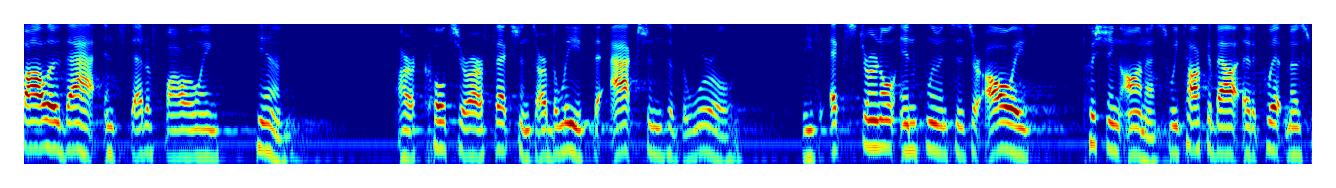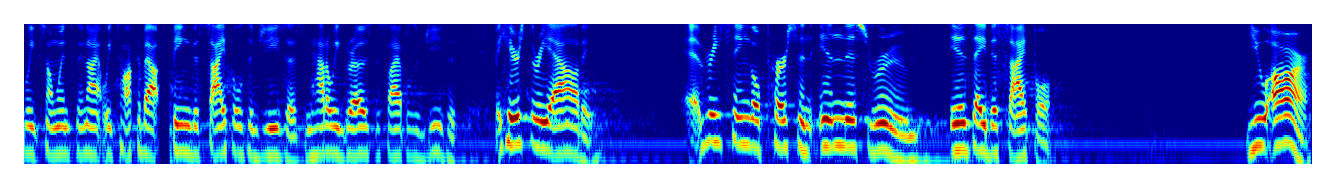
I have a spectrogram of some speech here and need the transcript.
follow that instead of following Him. Our culture, our affections, our belief, the actions of the world. These external influences are always pushing on us. We talk about at Equip most weeks on Wednesday night, we talk about being disciples of Jesus and how do we grow as disciples of Jesus. But here's the reality every single person in this room is a disciple. You are.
